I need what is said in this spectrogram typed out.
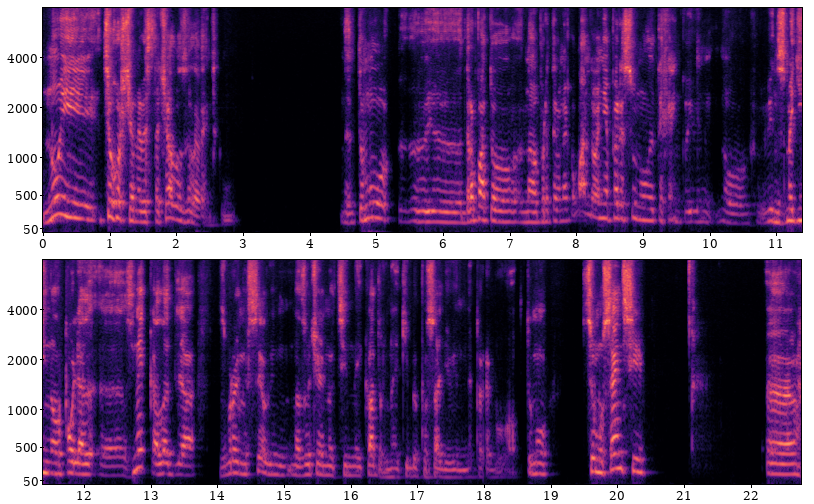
Ну і цього ще не вистачало Зеленському. Тому е, Драпато на оперативне командування пересунули тихенько. І він, ну, він з медійного поля е, зник, але для Збройних сил він надзвичайно цінний кадр, на якій би посаді він не перебував. Тому в цьому сенсі е,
